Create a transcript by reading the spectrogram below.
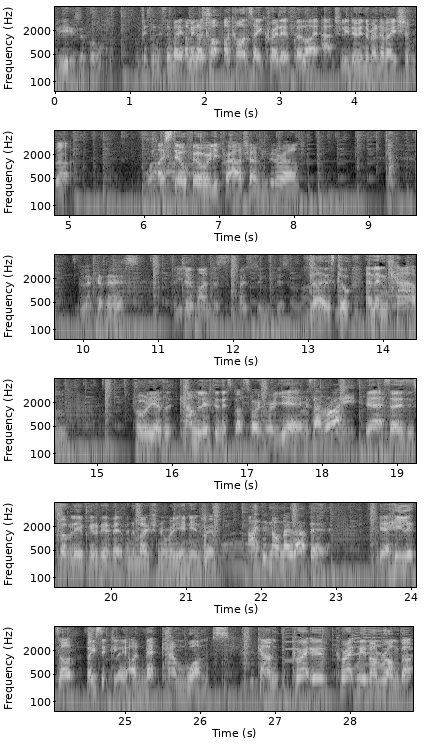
Beautiful. Isn't this amazing? I mean, I can't, I can't take credit for like actually doing the renovation, but I still feel really proud showing people around. Look at this. And you don't mind just posting this online? No, it's cool. And then Cam probably hasn't. Cam lived in this bus for over a year. Is that right? Yeah, so this is probably going to be a bit of an emotional reunion for him. I did not know that bit. Yeah, he looked up. Basically, I'd met Cam once. Cam, correct me, correct me if I'm wrong, but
